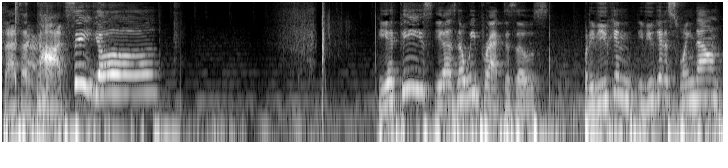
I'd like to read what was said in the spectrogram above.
That's a dot. See ya! PFPs. You guys know we practice those. But if you can, if you get a swing down,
